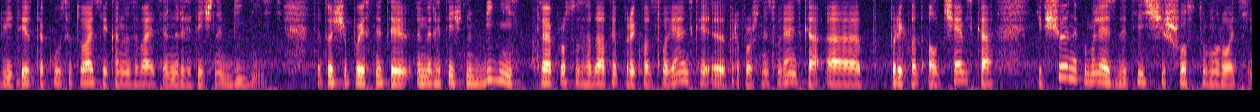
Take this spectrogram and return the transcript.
війти в таку ситуацію, яка називається енергетична бідність. Для того, щоб пояснити енергетичну бідність, треба просто згадати приклад Слов'янська, е, перепрошую, не Слов'янська, приклад Алчевська. Якщо я не помиляюсь, у 2006 році,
